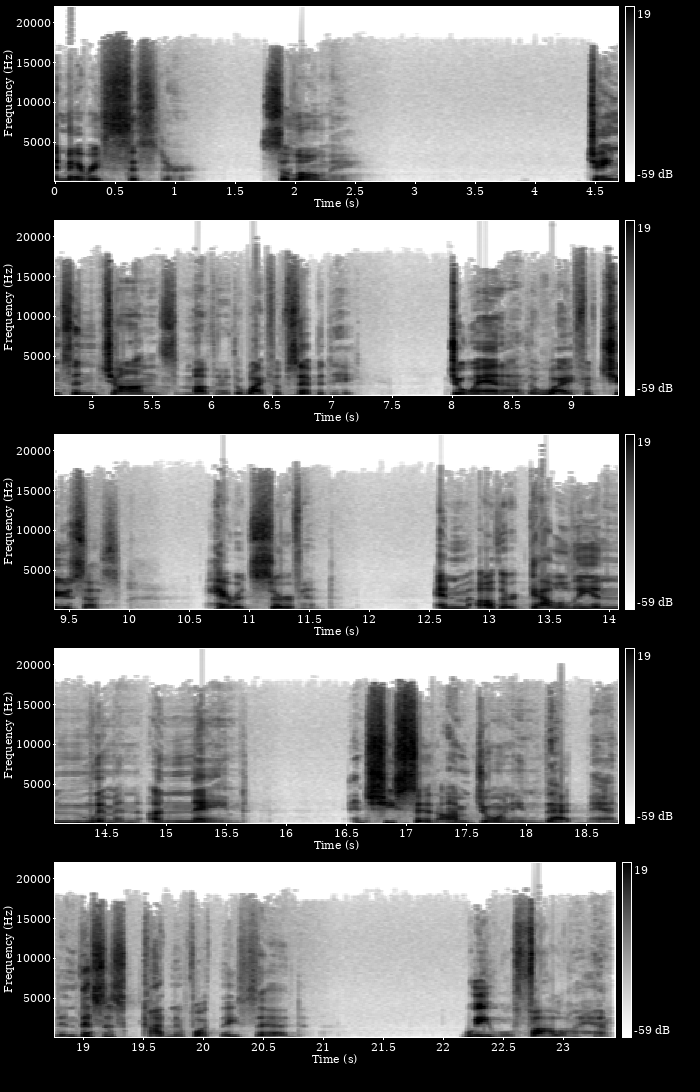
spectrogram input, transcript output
and Mary's sister Salome, James and John's mother, the wife of Zebedee, Joanna, the wife of Chuza, Herod's servant, and other Galilean women unnamed. And she said, I'm joining that band. And this is kind of what they said We will follow him,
